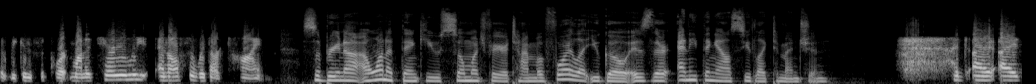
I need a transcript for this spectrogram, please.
that we can support monetarily and also with our time. Sabrina, I want to thank you so much for your time. Before I let you go, is there anything else you'd like to mention? I, I, I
